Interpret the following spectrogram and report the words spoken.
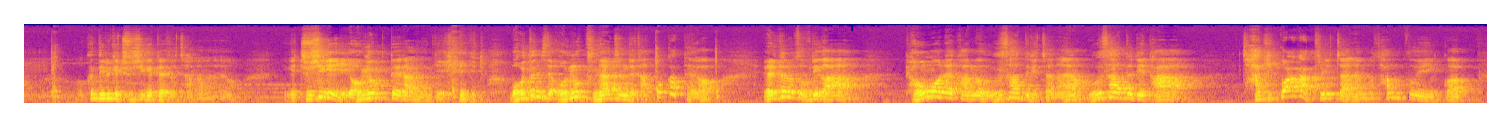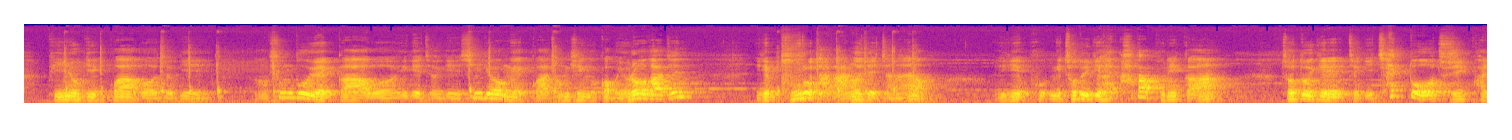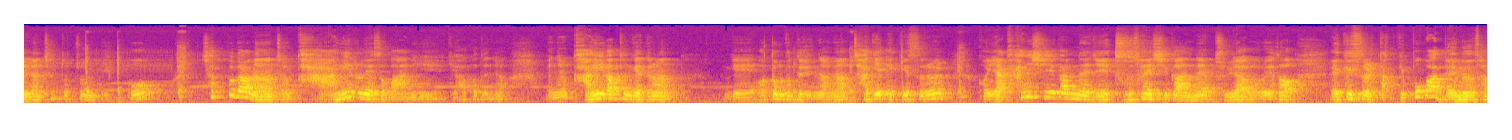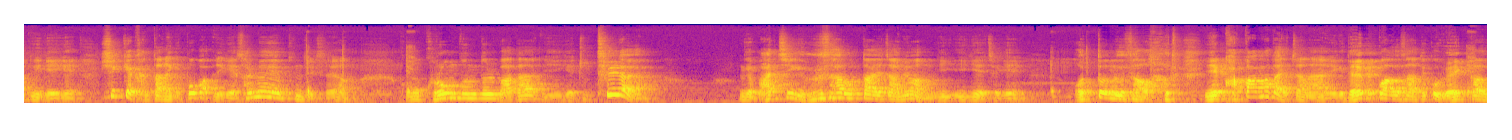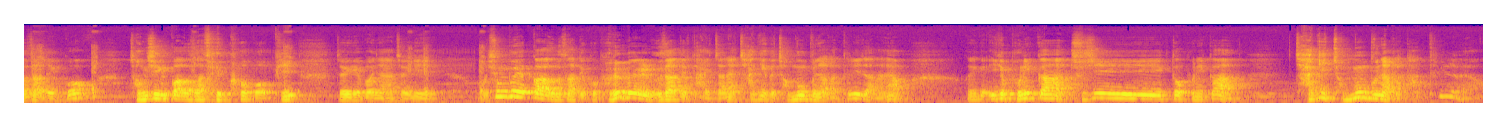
어, 근데 이렇게 주식에 대해서 잘 알아요. 이게 주식의 영역대라는 게 뭐든지 어느 분야든지 다 똑같아요. 예를 들어서 우리가 병원에 가면 의사들 있잖아요. 의사들이 다 자기 과가 틀리잖아요. 뭐 산부인과, 비뇨기과, 뭐 저기 어, 흉부외과, 뭐 이게 저기 신경외과, 정신외과 뭐 여러 가지 이게 부로 다 나눠져 있잖아요. 이게, 보- 이게 저도 이게 하- 하다 보니까 저도 이게 저기 책도 주식 관련 책도 좀 읽고 책보다는 좀 강의를 해서 많이 이렇게 하거든요. 왜냐면 강의 같은 게들은 이게 어떤 분들이 있냐면 자기 엑기스를 거의 약 1시간 내지 두세 시간의 분량으로 해서 엑기스를 딱 뽑아내는 사, 이게 이게 쉽게 간단하게 뽑아 이게 설명해 분들 있어요. 어, 그런 분들마다 이게 좀 틀려요. 이게 마치 의사로 따지자면 이, 게 저기 어떤 의사 이게 과과마다 있잖아요. 이게 내과 의사도 있고 외과 의사도 있고 정신과 의사도 있고 뭐 비 저기 뭐냐 저기 어, 흉부외과 의사도 있고 별의별 의사들이 다 있잖아요. 자기 그 전문 분야가 틀리잖아요. 그러니까 이게 보니까 주식도 보니까 자기 전문 분야가 다 틀려요.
